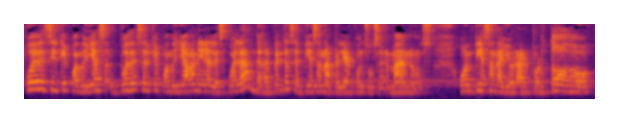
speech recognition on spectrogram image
Puede decir que cuando ya puede ser que cuando ya van a ir a la escuela, de repente se empiezan a pelear con sus hermanos o empiezan a llorar por todo,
